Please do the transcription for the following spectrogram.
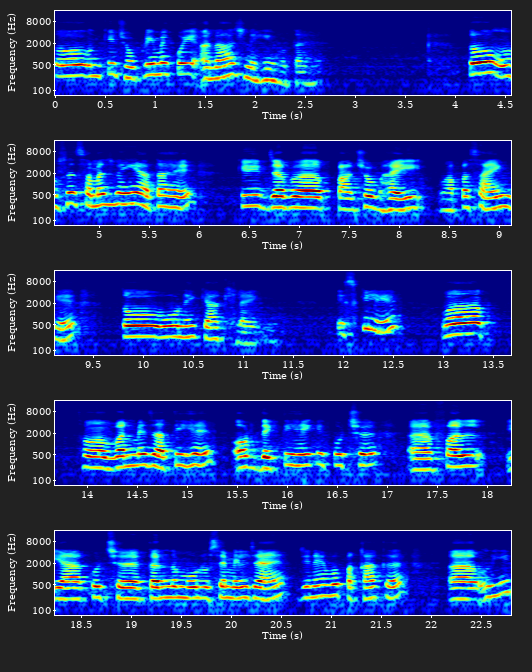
तो उनकी झोपड़ी में कोई अनाज नहीं होता है। तो उसे समझ नहीं आता है कि जब पाँचों भाई वापस आएँगे तो वो उन्हें क्या खिलाएगी। इसके लिए वह वन में जाती है और देखती है कि कुछ फल या कुछ कंद मूल उसे मिल जाएँ, जिन्हें वो पका कर उन्हीं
